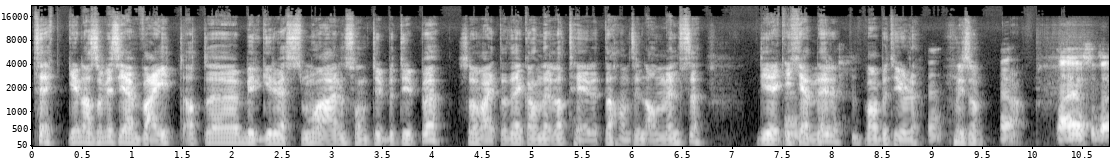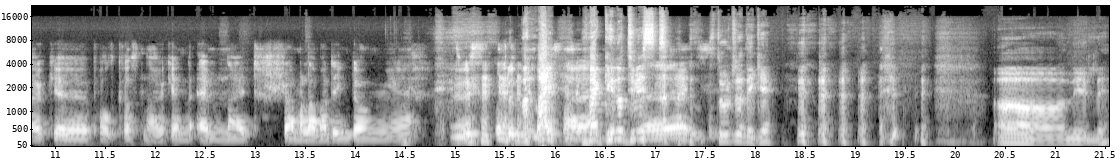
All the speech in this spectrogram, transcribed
trekke inn. Altså Hvis jeg veit at eh, Birger Vestmo er en sånn type type, så veit jeg at jeg kan relatere til hans anmeldelse. De jeg ikke kjenner, hva betyr det? Liksom. Ja. Nei, altså det er jo ikke Podkasten er jo ikke en M. Night Shyamalama Ding Dong eh, på slutten. Nei, det sånn er ikke noe twist! Uh, Stort sett ikke. Å, nydelig.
